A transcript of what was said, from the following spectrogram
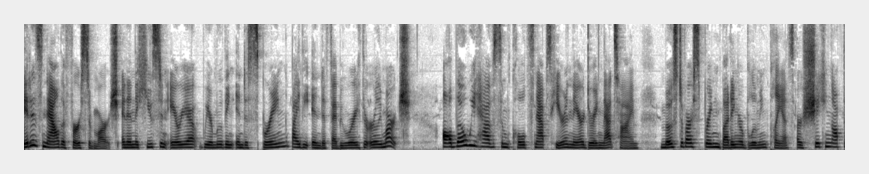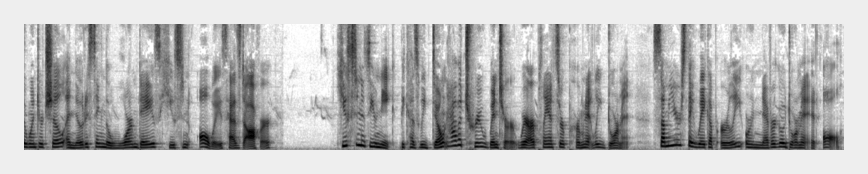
It is now the 1st of March, and in the Houston area, we are moving into spring by the end of February through early March. Although we have some cold snaps here and there during that time, most of our spring budding or blooming plants are shaking off the winter chill and noticing the warm days Houston always has to offer. Houston is unique because we don't have a true winter where our plants are permanently dormant. Some years they wake up early or never go dormant at all.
